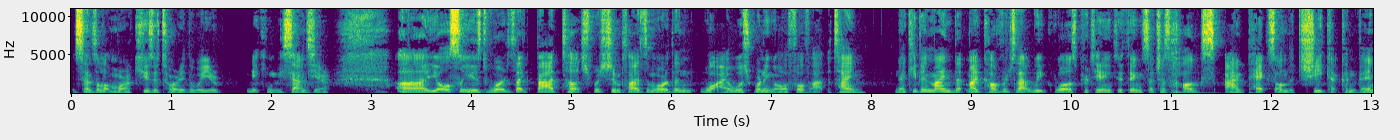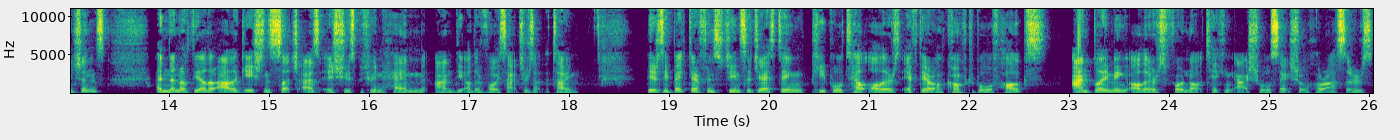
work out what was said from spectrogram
It sounds a lot more accusatory the way you're making me sound here. Uh, you also used words like bad touch, which implies more than what I was running off of at the time. Now, keep in mind that my coverage that week was pertaining to things such as hugs and pecks on the cheek at conventions, and none of the other allegations, such as issues between him and the other voice actors at the time. There's a big difference between suggesting people tell others if they're uncomfortable with hugs and blaming others for not taking actual sexual harassers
